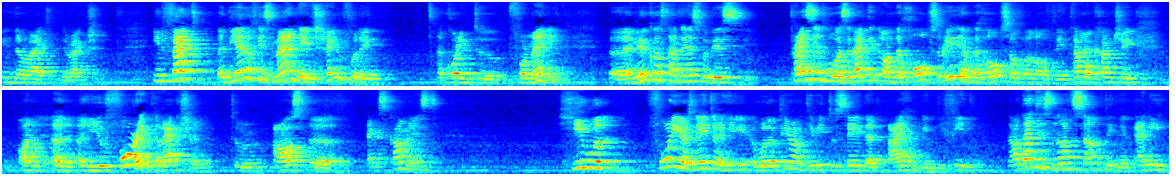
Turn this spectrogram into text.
in the right direction. In fact, at the end of his mandate, shamefully, according to, for many, uh, Emil Constantinescu, this president who was elected on the hopes, really on the hopes of, of the entire country, on a, a euphoric election to oust the ex-communists, he will, four years later, he will appear on TV to say that I have been defeated. Now that is not something that any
